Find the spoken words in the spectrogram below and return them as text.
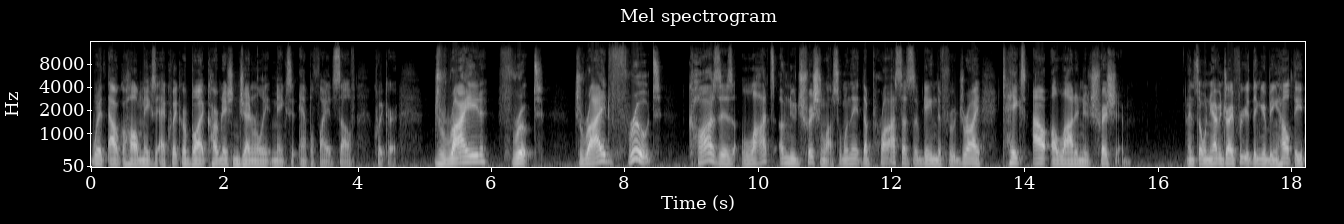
with alcohol makes it act quicker, but carbonation generally makes it amplify itself quicker dried fruit. Dried fruit causes lots of nutrition loss. So when they, the process of getting the fruit dry takes out a lot of nutrition. And so when you're having dried fruit, you're thinking you're being healthy,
